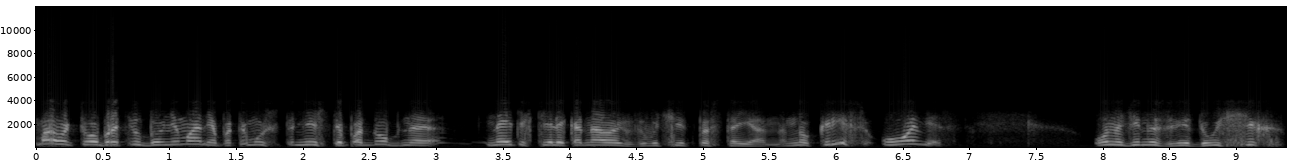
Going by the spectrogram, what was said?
мало кто обратил бы внимание, потому что нечто подобное на этих телеканалах звучит постоянно. Но Крис Овис, он один из ведущих,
